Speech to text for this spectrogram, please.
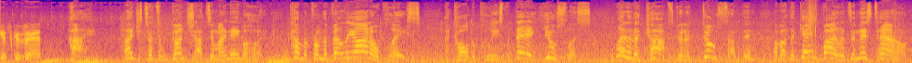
Vegas Gazette? Hi. I just heard some gunshots in my neighborhood, coming from the Veliano place. I called the police, but they're useless. When are the cops gonna do something about the gang violence in this town?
